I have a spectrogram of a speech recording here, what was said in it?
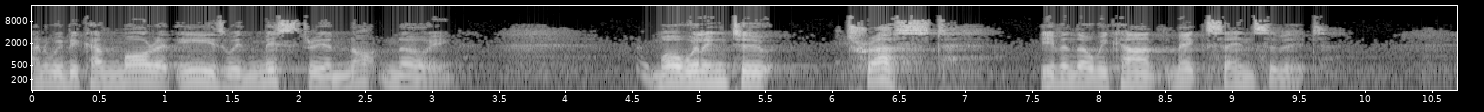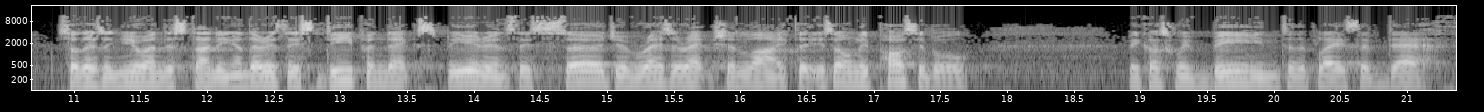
and we become more at ease with mystery and not knowing, more willing to trust, even though we can't make sense of it. So there's a new understanding, and there is this deepened experience, this surge of resurrection life that is only possible because we've been to the place of death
